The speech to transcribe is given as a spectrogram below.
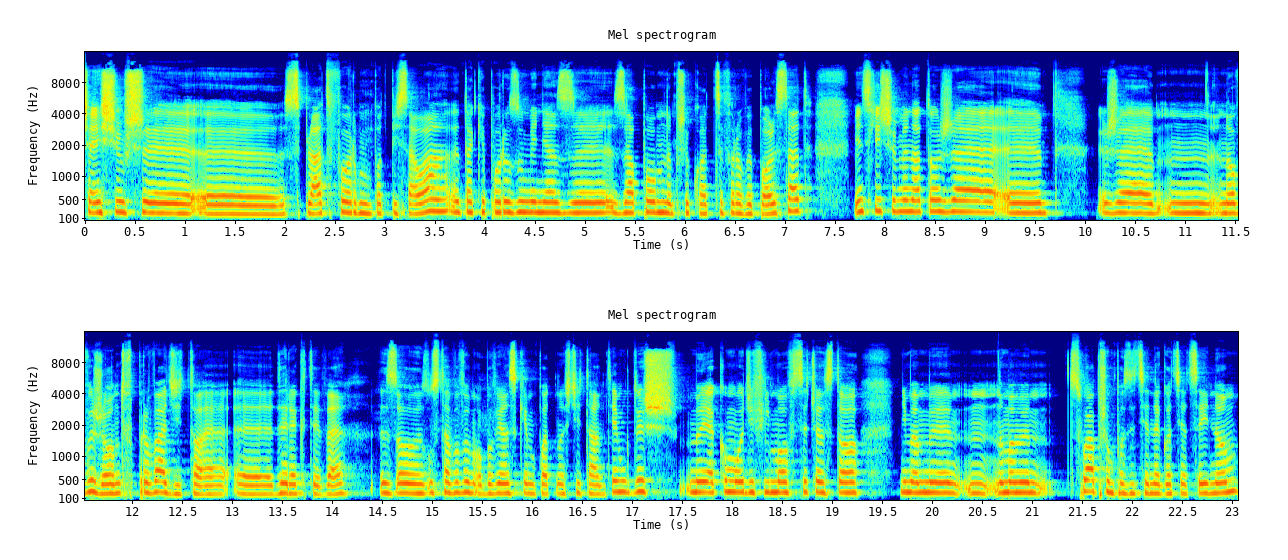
część już y, y, z platform podpisała y, takie porozumienia z Zapom, na przykład Cyfrowy Polsat, więc liczymy na to, że, że mm, nowy rząd wprowadzi tę dyrektywę z ustawowym obowiązkiem płatności tantiem, gdyż my jako młodzi filmowcy często nie mamy, mm, no mamy słabszą pozycję negocjacyjną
